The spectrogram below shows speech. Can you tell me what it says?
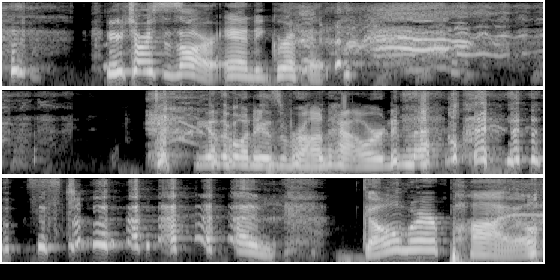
your choices are Andy Griffith. the other one is Ron Howard in that list. and Gomer Pyle.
